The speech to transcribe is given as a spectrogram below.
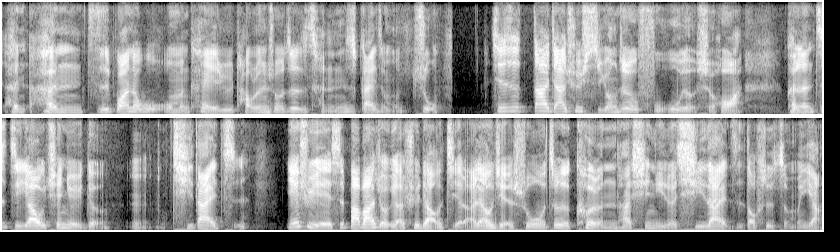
很很直观的我，我们可以去讨论说，这可能是该怎么做。其实大家去使用这个服务的时候啊，可能自己要先有一个嗯期待值，也许也是八八九要去了解了，了解说这个客人他心里的期待值都是怎么样。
